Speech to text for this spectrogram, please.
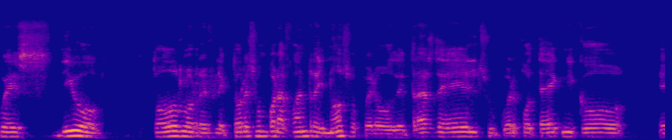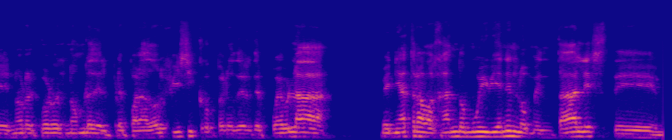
pues digo, todos los reflectores son para Juan Reynoso, pero detrás de él, su cuerpo técnico, eh, no recuerdo el nombre del preparador físico, pero desde Puebla venía trabajando muy bien en lo mental este,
